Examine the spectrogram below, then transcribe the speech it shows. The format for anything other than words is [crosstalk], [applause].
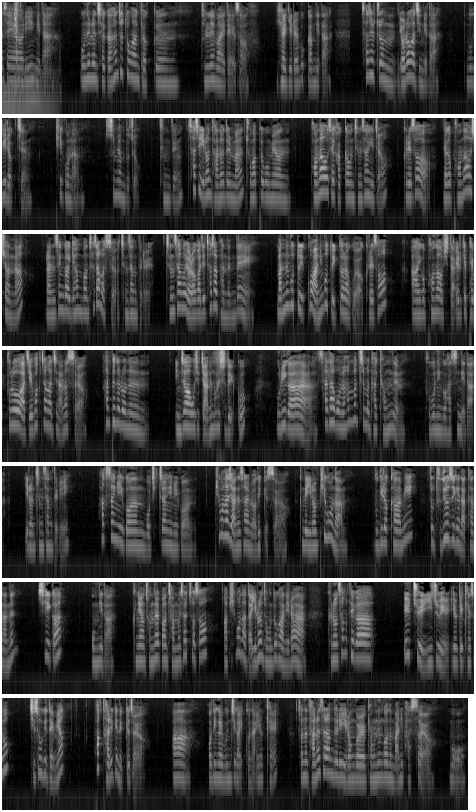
안녕하세요, 리입니다. 오늘은 제가 한 주 동안 겪은 딜레마에 대해서 이야기를 해볼까 합니다. 사실 좀 여러 가지입니다. 무기력증, 피곤함, 수면 부족 등등. 사실 이런 단어들만 종합해보면 번아웃에 가까운 증상이죠. 그래서 내가 번아웃이었나? 라는 생각이 한번 찾아봤어요, 증상들을. 증상을 여러 가지 찾아봤는데, 맞는 것도 있고 아닌 것도 있더라고요. 그래서 아, 이거 번아웃이다. 이렇게 100% 아직 확정하진 않았어요. 한편으로는 인정하고 싶지 않은 걸 수도 있고, 우리가 살다 보면 한 번쯤은 다 겪는 부분인 것 같습니다. 이런 증상들이. 학생이건 뭐 직장인이건 피곤하지 않은 사람이 어디 있겠어요. 근데 이런 피곤함, 무기력함이 좀 두드러지게 나타나는 시기가 옵니다. 그냥 전날 밤 잠을 설쳐서 아 피곤하다 이런 정도가 아니라 그런 상태가 일주일, 이주일 이렇게 계속 지속이 되면 확 다르게 느껴져요. 아, 어딘가에 문제가 있구나, 이렇게. 저는 다른 사람들이 이런 걸 겪는 거는 많이 봤어요. 뭐,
